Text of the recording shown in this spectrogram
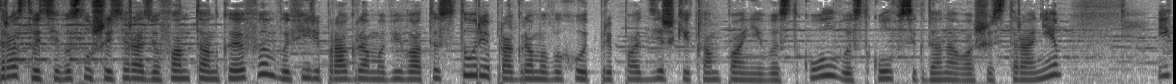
Здравствуйте, вы слушаете радио Фонтанка FM. В эфире программа «Виват История». Программа выходит при поддержке компании «WestCall». «WestCall» всегда на вашей стороне. И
